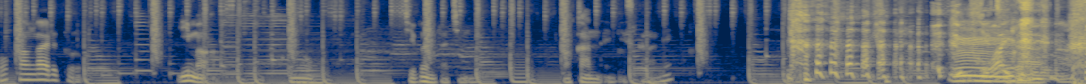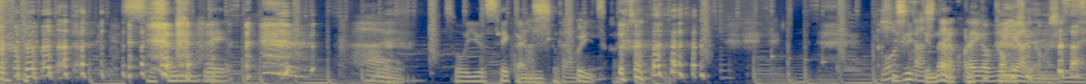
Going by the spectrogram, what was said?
そう考えると、今、この自分たちもわかんないですからね。うん怖いな。進んで、もうはい。そういう世界にどっぷり使っちゃう。もしかしたらこれが VR かもしれない。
